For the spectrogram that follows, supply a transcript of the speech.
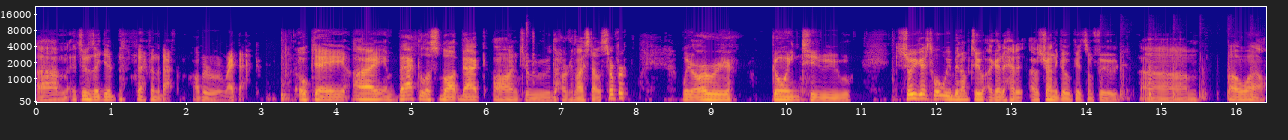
um, as soon as I get back from the bathroom. I'll be right back. Okay, I am back. Let's log back onto the Hardcore Lifestyle server. We are going to show you guys what we've been up to. I got ahead. I was trying to go get some food. Um, oh wow,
